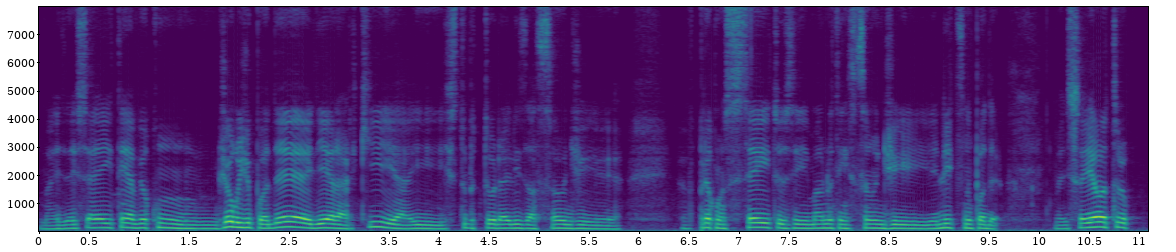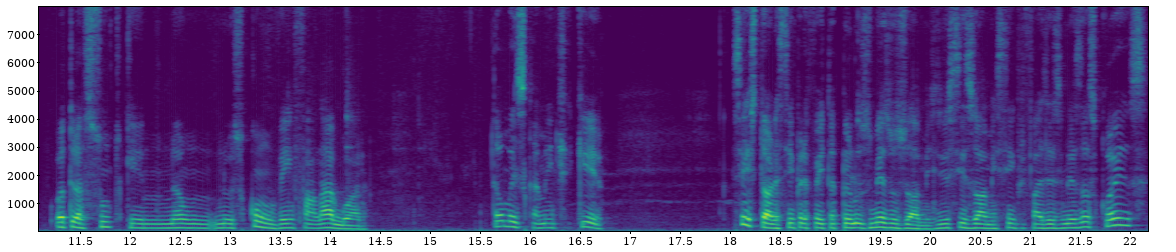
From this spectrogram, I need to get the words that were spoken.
Mas isso aí tem a ver com jogo de poder, hierarquia e estruturalização de preconceitos e manutenção de elites no poder. Mas isso aí é outro, outro assunto que não nos convém falar agora. Então, basicamente aqui. Se a história sempre é feita pelos mesmos homens e esses homens sempre fazem as mesmas coisas,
